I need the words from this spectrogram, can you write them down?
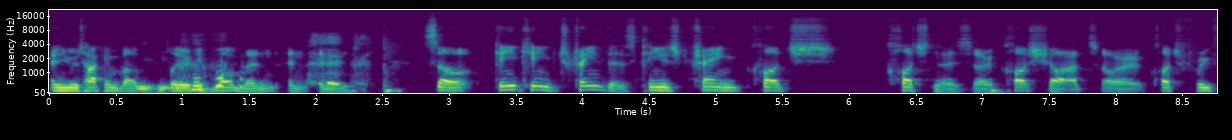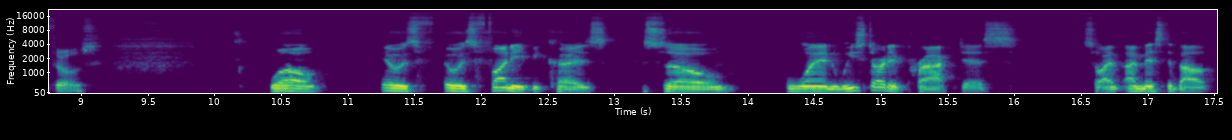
and you were talking about Mhm. player development, and, and so can you can you train this? Can you train clutch clutchness or clutch shots or clutch free throws? Well, it was it was funny because so when we started practice, so I, I missed about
